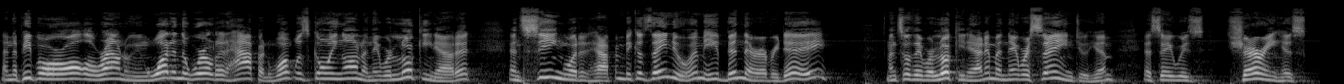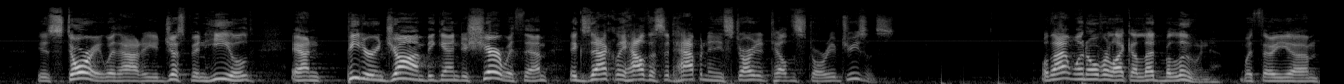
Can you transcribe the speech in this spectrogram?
and the people were all around him. What in the world had happened? What was going on? And they were looking at it and seeing what had happened because they knew him. He had been there every day. And so they were looking at him and they were saying to him as they was sharing his, his story with how he had just been healed. And Peter and John began to share with them exactly how this had happened and he started to tell the story of Jesus. Well, that went over like a lead balloon with the um,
